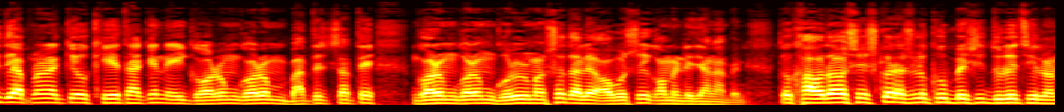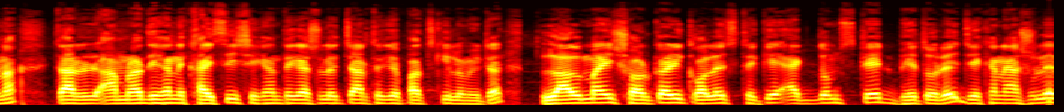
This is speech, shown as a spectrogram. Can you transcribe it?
যদি আপনারা কেউ খেয়ে থাকেন এই গরম গরম ভাতের সাথে গরম গরম গরুর মাংস, তাহলে অবশ্যই কমেন্টে জানাবেন। তো খাওয়া দাওয়া শেষ করে আসলে খুব বেশি দূরে ছিল না। তার আমরা যেখানে খাইছি, সেখান থেকে আসলে চার থেকে পাঁচ কিলোমিটার। লালমাই সরকারি কলেজ থেকে একদম স্ট্রেট ভেতরে, যেখানে আসলে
